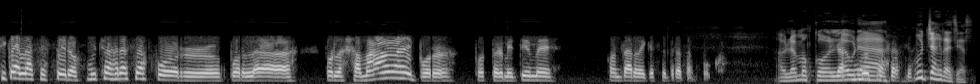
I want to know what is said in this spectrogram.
Chicas, las espero. Muchas gracias por, por, la, por la llamada y por por permitirme contar de qué se trata un poco. Hablamos con Laura. Muchas gracias.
